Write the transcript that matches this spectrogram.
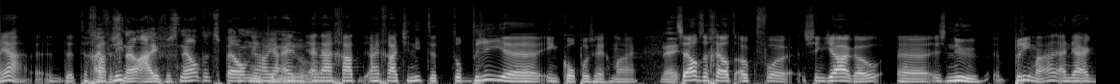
Maar ja, eh, hij, gaat niet... versnel, hij versnelt het spel niet. nou ja, in ieder en, en hij, gaat, hij gaat je niet de top 3 eh inkoppen, zeg maar. nee. Hetzelfde geldt ook voor Santiago. eh is nu prima. En hij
